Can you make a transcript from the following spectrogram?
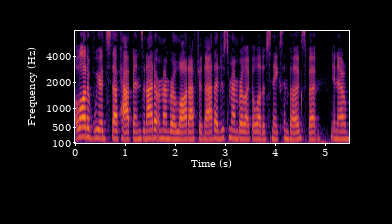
A lot of weird stuff happens, and I don't remember a lot after that. I just remember like a lot of snakes and bugs, but you know,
